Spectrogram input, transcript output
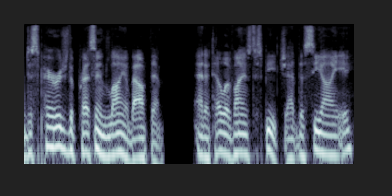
disparage the press and lie about them. At a televised speech at the CIA,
